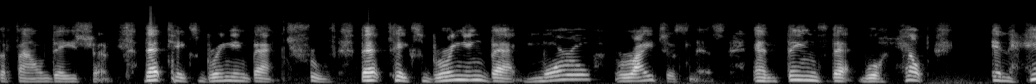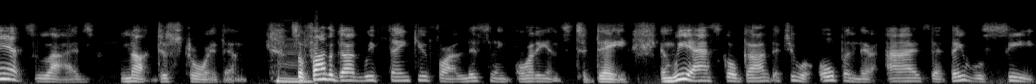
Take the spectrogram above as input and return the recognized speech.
the foundation. That takes bringing back truth. That takes bringing back moral righteousness and things that will help enhance lives, not destroy them. So, hmm. Father God, we thank you for our listening audience today. And we ask, oh God, that you will open their eyes, that they will see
